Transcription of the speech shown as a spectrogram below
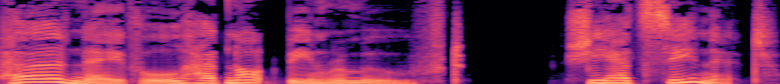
Her navel had not been removed. She had seen it.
